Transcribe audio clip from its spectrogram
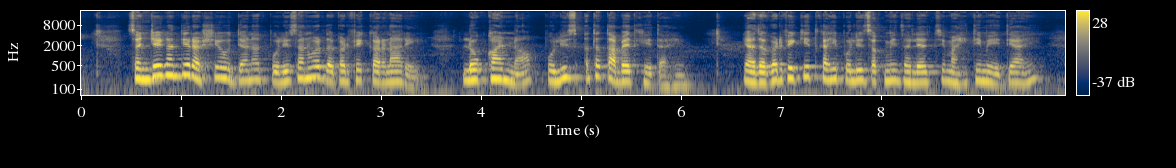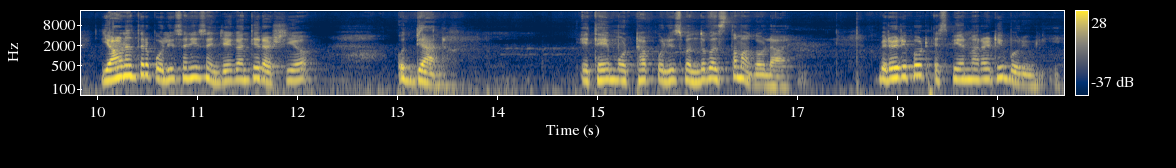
संजय गांधी राष्ट्रीय उद्यानात पोलिसांवर दगडफेक करणारे लोकांना पोलीस आता ताब्यात घेत आहे. या दगडफेकीत काही पोलीस जखमी झाल्याची माहिती मिळते आहे. यानंतर पोलिसांनी संजय गांधी राष्ट्रीय उद्यान येथे मोठा पोलीस बंदोबस्त मागवला आहे. Bureau report S P N Marathi Borivali.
